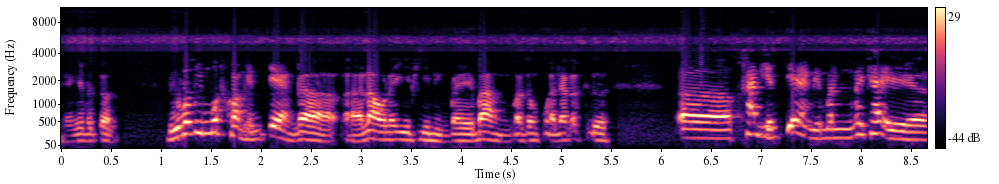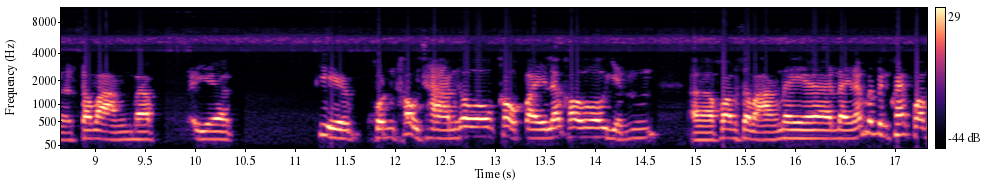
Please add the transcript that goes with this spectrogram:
อย่างนี้เป็นต้น หรือว่าวิมุตติความเห็นแจ้งก็เล่าในอีพีหนึ่งไปบ้างพอสมควรแล้วก็คือ เอ่อขั้นเห็นแจ้งเนี่ยมันไม่ใช่สว่างแบบไอ้ที่คนเข้าฌานเขาเข้าไปแล้วเขาเห็นความสว่างในในนั้นมันเป็นแค่ความ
